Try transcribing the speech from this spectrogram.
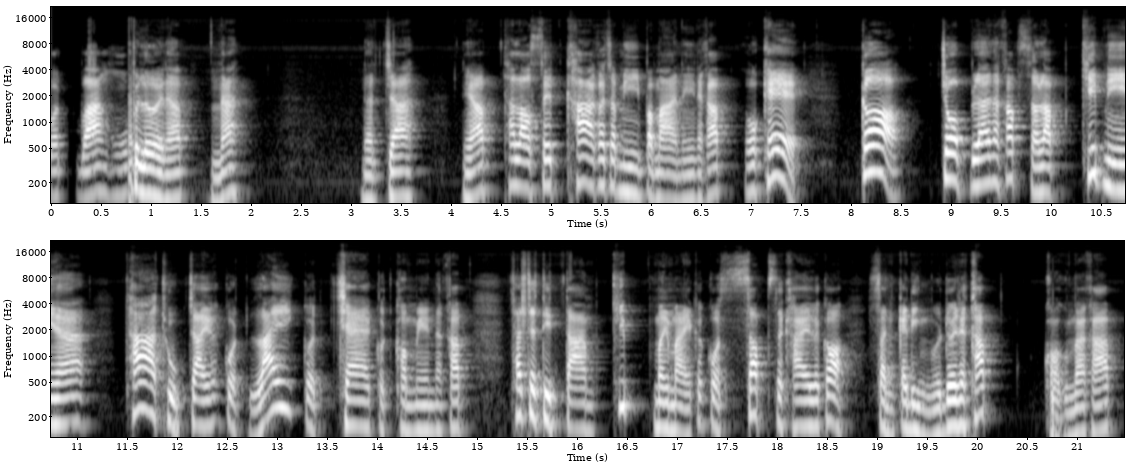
กดวางหูไปเลยนะครับนะนะจ๊ะเนี่ยครับถ้าเราเซตค่าก็จะมีประมาณนี้นะครับ โอเค ก็จบแล้วนะครับสำหรับคลิปนี้นะ ถ้าถูกใจก็กดไลค์กดแชร์กดคอมเมนต์นะครับ ถ้าจะติดตามคลิปใหม่ๆ ก็กด Subscribe แล้วก็สั่นกระดิ่งไว้ด้วยนะครับ ขอบคุณมากครับ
